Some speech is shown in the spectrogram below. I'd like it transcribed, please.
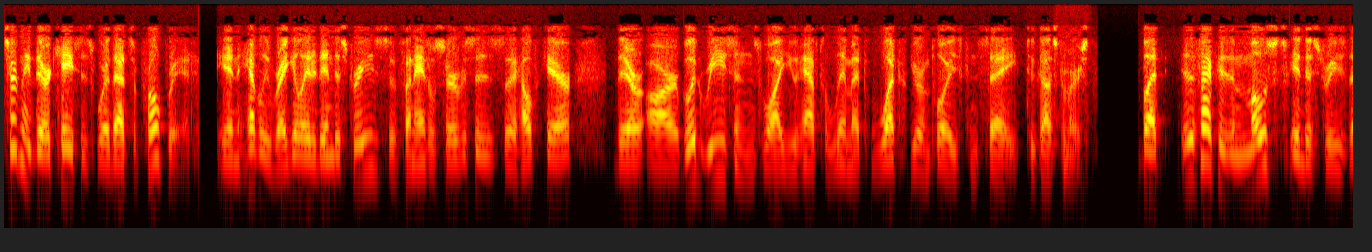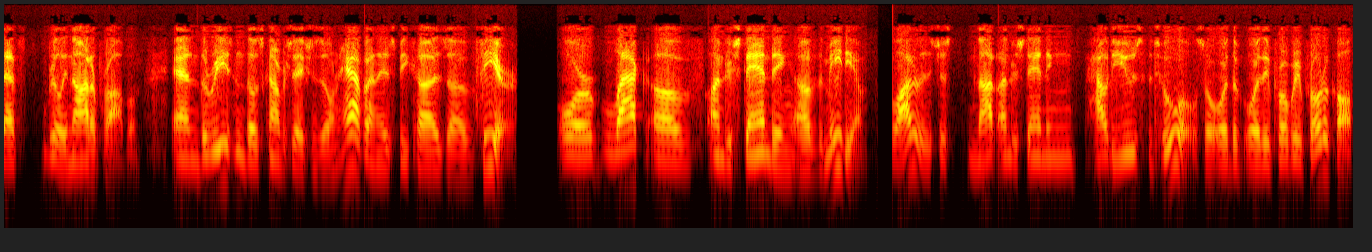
Certainly, there are cases where that's appropriate. In heavily regulated industries, uh, financial services, uh, healthcare, there are good reasons why you have to limit what your employees can say to customers. But the fact is, in most industries, that's really not a problem. And the reason those conversations don't happen is because of fear or lack of understanding of the medium. A lot of it is just not understanding how to use the tools or the or the appropriate protocol.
